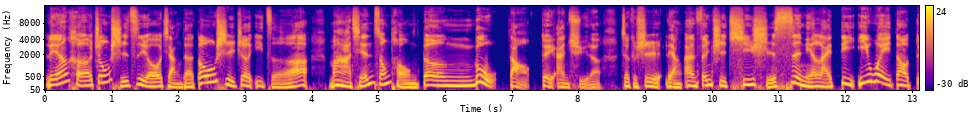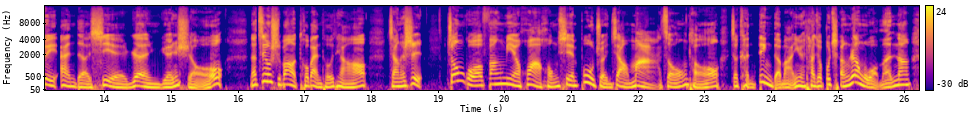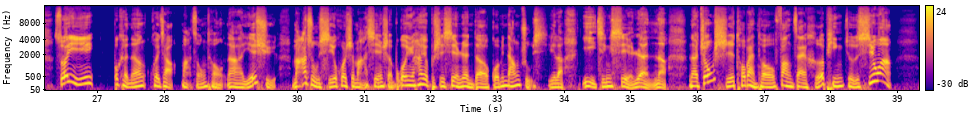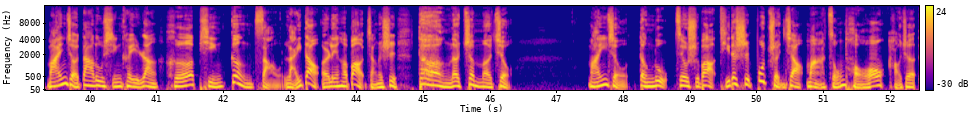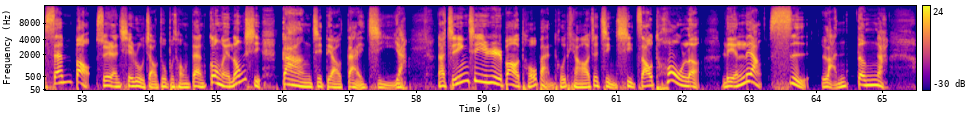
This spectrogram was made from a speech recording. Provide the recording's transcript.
联合中时自由讲的都是这一则，马前总统登陆到对岸去了，这可是两岸分治七十四年来第一位到对岸的卸任元首。那自由时报头版头条讲的是中国方面画红线，不准叫马总统，这肯定的嘛，因为他就不承认我们呢，所以。不可能会叫马总统，那也许马主席或是马先生。不过，因为他又不是现任的国民党主席了，已经卸任了。那中时头版头放在和平，就是希望马英九大陆行可以让和平更早来到。而联合报讲的是等了这么久。马英九登陆，自由时报提的是不准叫马总统。好，这三报虽然切入角度不同，但共诶东西杠几条代志呀。那经济日报头版头条，这景气糟透了，连亮四蓝灯啊。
